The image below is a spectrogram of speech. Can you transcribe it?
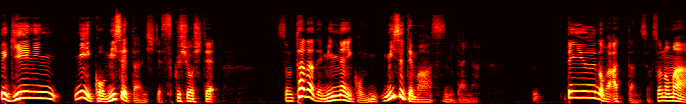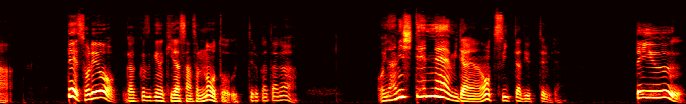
で、芸人にこう見せたりして、スクショして、その、ただでみんなにこう見せてますみたいな。っていうのがあったんですよ。そのまあ、で、それを学付けの木田さん、そのノートを売ってる方が、おい、何してんねんみたいなのをツイッターで言ってるみたいな。っていう、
